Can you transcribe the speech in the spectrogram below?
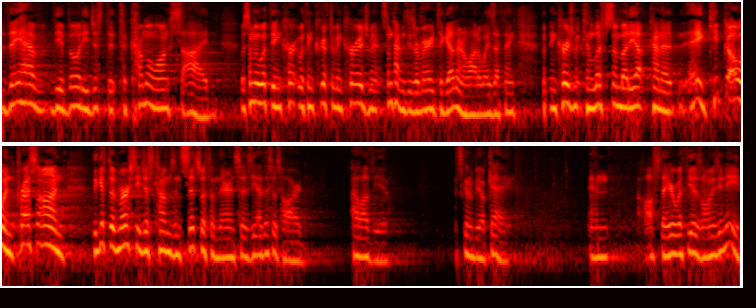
they have the ability just to, to come alongside with somebody with the with the gift of encouragement. Sometimes these are married together in a lot of ways, I think. But encouragement can lift somebody up, kind of, hey, keep going, press on. The gift of mercy just comes and sits with them there and says, yeah, this is hard. I love you. It's going to be okay. And I'll stay here with you as long as you need.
